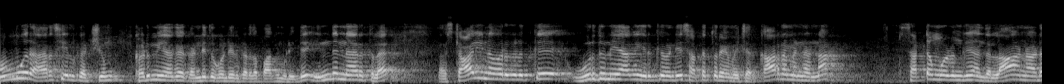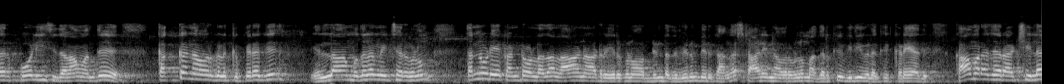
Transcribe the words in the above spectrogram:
ஒவ்வொரு அரசியல் கட்சியும் கடுமையாக கண்டித்து கொண்டிருக்கிறத பார்க்க முடியுது. இந்த நேரத்தில் ஸ்டாலின் அவர்களுக்கு உறுதுணையாக இருக்க வேண்டிய சட்டத்துறை அமைச்சர். காரணம் என்னன்னா சட்டம் ஒழுங்கு அந்த லா அண்ட் ஆர்டர் போலீஸ் இதெல்லாம் வந்து கக்கன் அவர்களுக்கு பிறகு எல்லா முதலமைச்சர்களும் தன்னுடைய கண்ட்ரோலில் தான் லா அண்ட் ஆர்டர் இருக்கணும் அப்படின்றத விரும்பியிருக்காங்க. ஸ்டாலின் அவர்களும் அதற்கு விதிவிலக்கு கிடையாது. காமராஜர் ஆட்சியில்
